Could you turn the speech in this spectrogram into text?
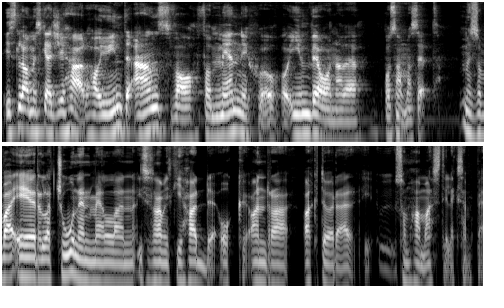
Islamiska Jihad har ju inte ansvar för människor och invånare på samma sätt. Men så vad är relationen mellan Islamisk Jihad och andra aktörer som Hamas till exempel?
